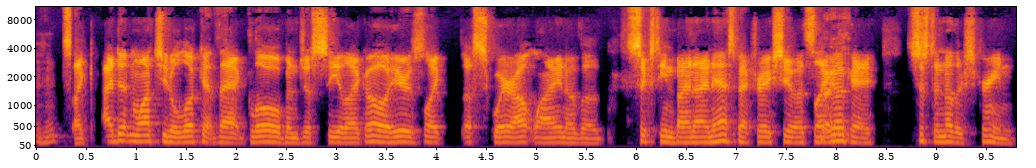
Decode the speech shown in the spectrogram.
Mhm. It's like I didn't want you to look at that globe and just see like, oh, here's like a square outline of a 16 by 9 aspect ratio. It's like, Right. okay, it's just another screen.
